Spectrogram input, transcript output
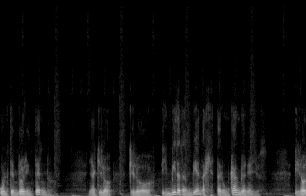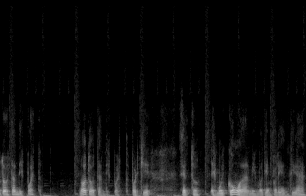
un temblor interno, ya que lo, que lo invita también a gestar un cambio en ellos. Y no todos están dispuestos, no todos están dispuestos, porque ¿cierto? Es muy cómoda al mismo tiempo la identidad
